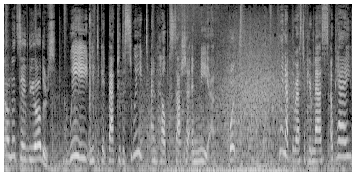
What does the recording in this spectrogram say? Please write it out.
Now let's save the others. We need to get back to the suite and help Sasha and Milla. But Clean up the rest of your mess, okay?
